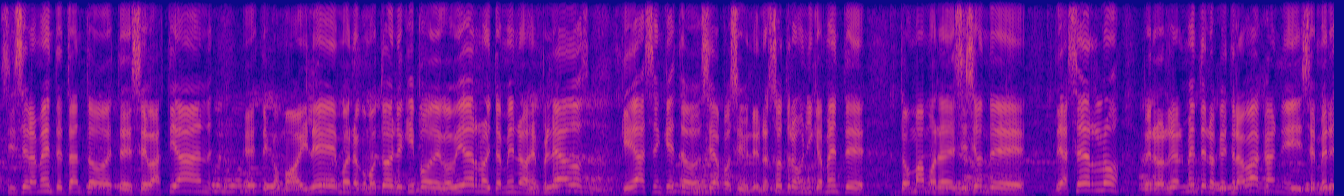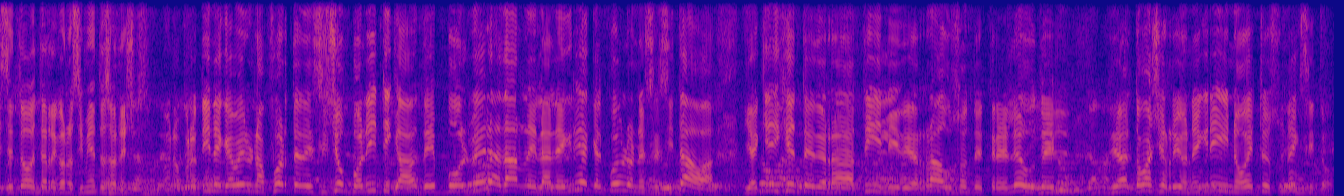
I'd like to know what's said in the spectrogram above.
sinceramente, tanto este, Sebastián, este, como Ailén, bueno, como todo el equipo de gobierno y también los empleados que hacen que esto sea posible. Nosotros únicamente tomamos la decisión de, hacerlo, pero realmente los que trabajan y se merecen todo este reconocimiento son ellos. Bueno, pero tiene que haber una fuerte decisión política de volver a darle la alegría que el pueblo necesitaba. Y aquí hay gente de Radatili, de Rawson, de Trelew, del, Alto Valle Río Negrino, esto es un éxito.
